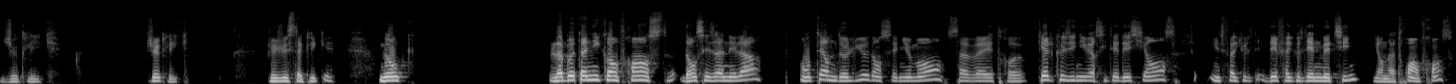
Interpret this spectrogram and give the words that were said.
je clique. Je clique. J'ai juste à cliquer. Donc, la botanique en France, dans ces années-là, en termes de lieux d'enseignement, ça va être quelques universités des sciences, une faculté, des facultés de médecine, il y en a trois en France,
